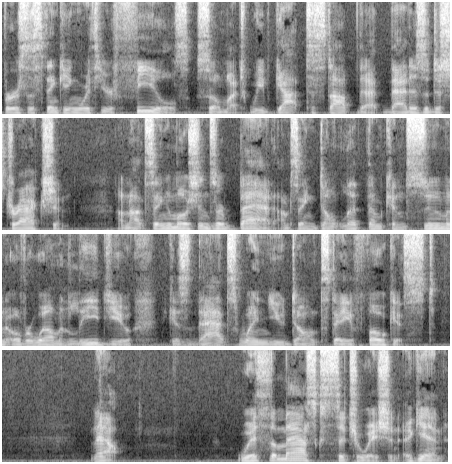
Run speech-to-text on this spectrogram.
versus thinking with your feels so much. We've got to stop that. That is a distraction. I'm not saying emotions are bad. I'm saying don't let them consume and overwhelm and lead you because that's when you don't stay focused. Now, with the masks situation, again,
